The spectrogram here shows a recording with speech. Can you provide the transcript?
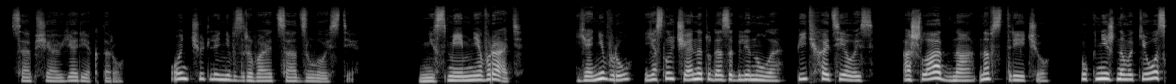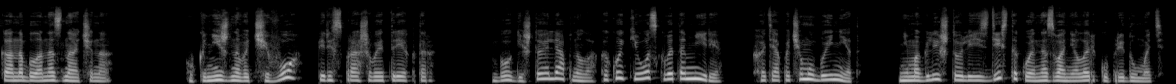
— сообщаю я ректору. Он чуть ли не взрывается от злости. «Не смей мне врать!» «Я не вру, я случайно туда заглянула, пить хотелось. А шла одна, навстречу. У книжного киоска она была назначена. «У книжного чего?» – переспрашивает ректор. «Боги, что я ляпнула? Какой киоск в этом мире? Хотя почему бы и нет? Не могли, что ли, и здесь такое название ларьку придумать?»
